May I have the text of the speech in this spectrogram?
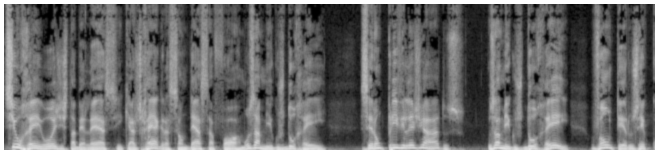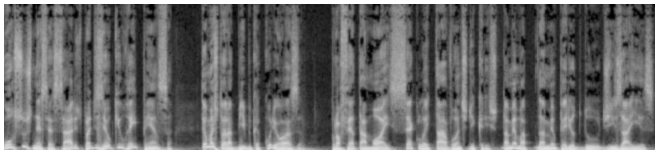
se o rei hoje estabelece que as regras são dessa forma, os amigos do rei serão privilegiados. Os amigos do rei vão ter os recursos necessários para dizer o que o rei pensa. Tem uma história bíblica curiosa. Profeta Amós, século oitavo antes de Cristo, da mesma, da mesmo período do, de Isaías.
